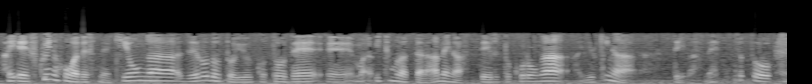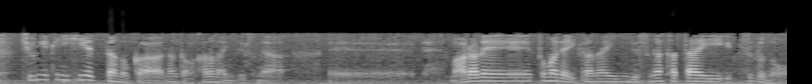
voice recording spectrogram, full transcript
はい、えー、福井の方はですね、気温が0度ということで、えー、まあ、いつもだったら雨が降っているところが雪が降っていますね。ちょっと急激に冷えたのかなんかわからないんですが、えー、まあられとまではいかないんですが、硬い粒の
